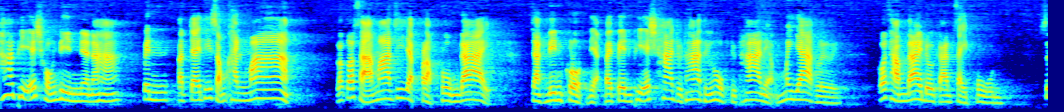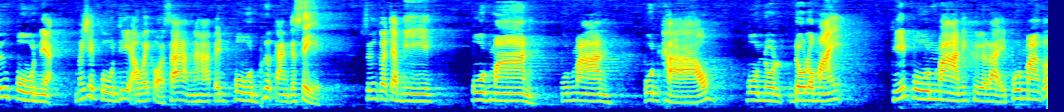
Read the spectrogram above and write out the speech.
ค่า pH ของดินเนี่ยนะคะเป็นปัจจัยที่สำคัญมาก แล้วก็สามารถที่จะปรับปรุงได้ จากดินกรดเนี่ยไปเป็น pH 5.5 ถึง 6.5 เนี่ยไม่ยากเลย ก็ทำได้โดยการใส่ปูน ซึ่งปูนเนี่ยไม่ใช่ปูนที่เอาไว้ก่อสร้างนะคะเป็นปูนเพื่อการเกษตร ซึ่งก็จะมีปูนมาน ปูนมาน ปูนขาว ปูนโดโลไมต์ทีนี้ปูนมานนี่คืออะไร ปูนมานก็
